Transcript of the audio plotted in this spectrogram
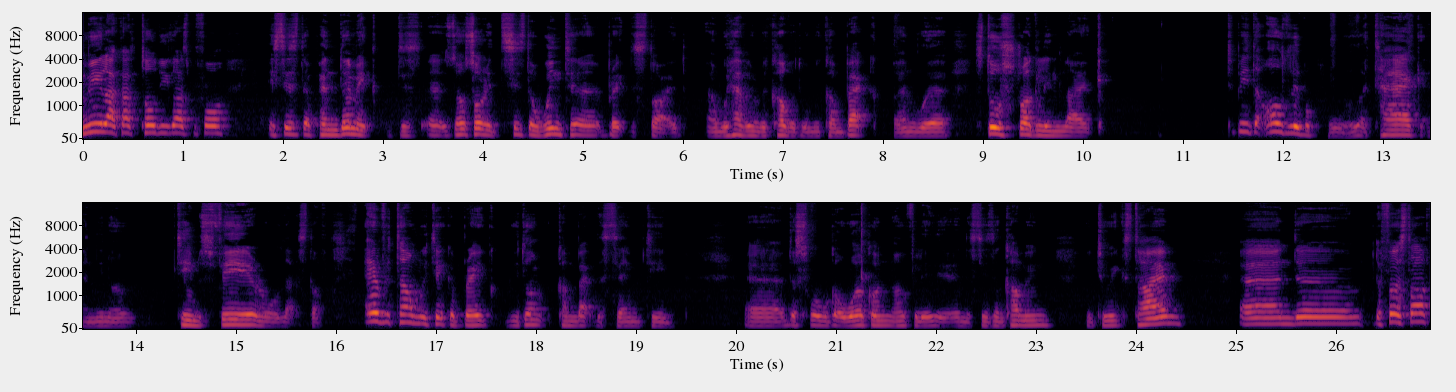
me, like I've told you guys before, it's since the pandemic, this, uh, so sorry, since the winter break started, and we haven't recovered when we come back, and we're still struggling like to be the old Liverpool who attack and you know teams fear and all that stuff. Every time we take a break, we don't come back the same team. Uh, that's what we've got to work on. Hopefully, in the season coming in two weeks' time. And uh, the first half,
